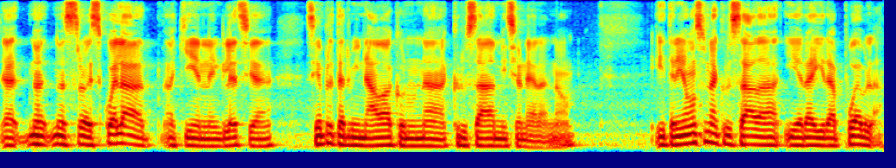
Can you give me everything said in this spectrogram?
eh, nuestra escuela aquí en la iglesia siempre terminaba con una cruzada misionera, ¿no? y teníamos una cruzada y era ir a Puebla.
